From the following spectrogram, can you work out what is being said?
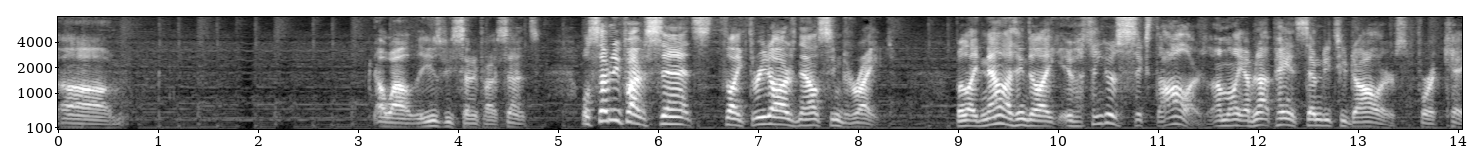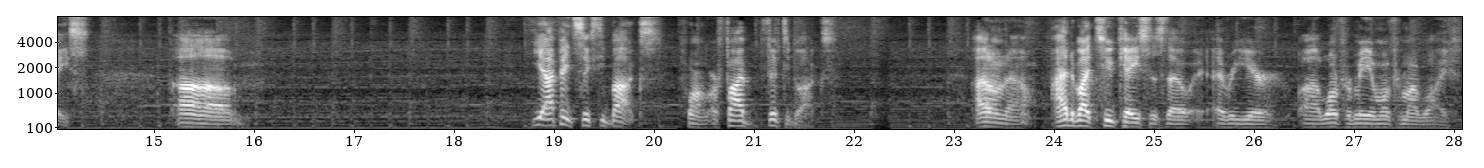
Um, oh, wow. They used to be 75 cents. Well, 75 cents to like $3 now seems right. But like now, I think they're like, I think it was $6. I'm like, I'm not paying $72 for a case. Um, yeah, I paid 60 bucks for them, or 550 bucks. I don't know. I had to buy two cases though every year, uh, one for me and one for my wife.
